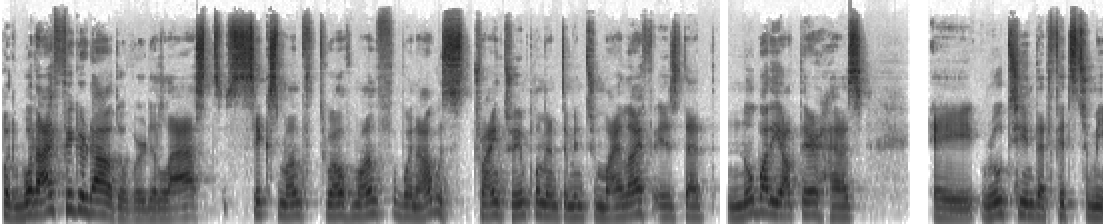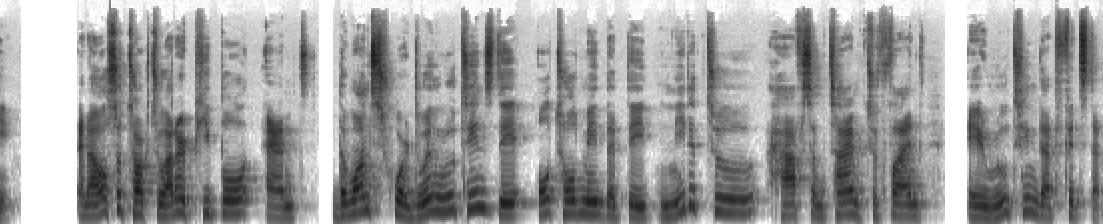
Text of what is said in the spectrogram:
But what I figured out over the last six months, 12 months, when I was trying to implement them into my life, is that nobody out there has a routine that fits to me. And I also talked to other people, and the ones who are doing routines, they all told me that they needed to have some time to find a routine that fits them.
